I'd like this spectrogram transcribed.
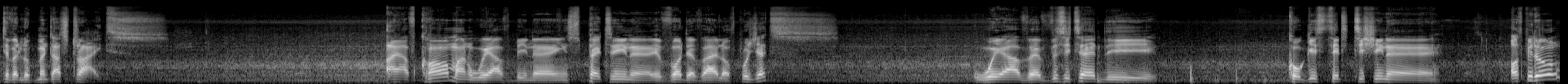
developmental strides. I have come and we have been uh, inspecting a vaudeville of projects. We have uh, visited the Kogi State Teaching uh, Hospital.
